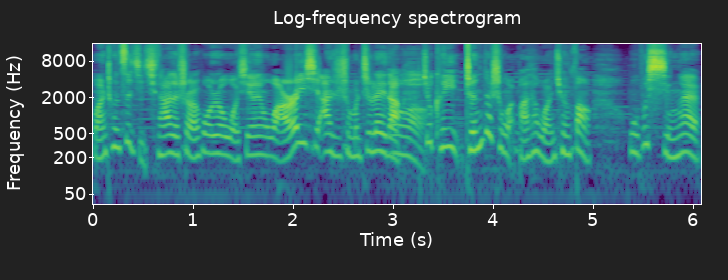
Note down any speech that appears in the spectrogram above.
完成自己其他的事儿，或者我先玩儿一下是什么之类的，嗯就可以真的是完把它完全放。我不行哎，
